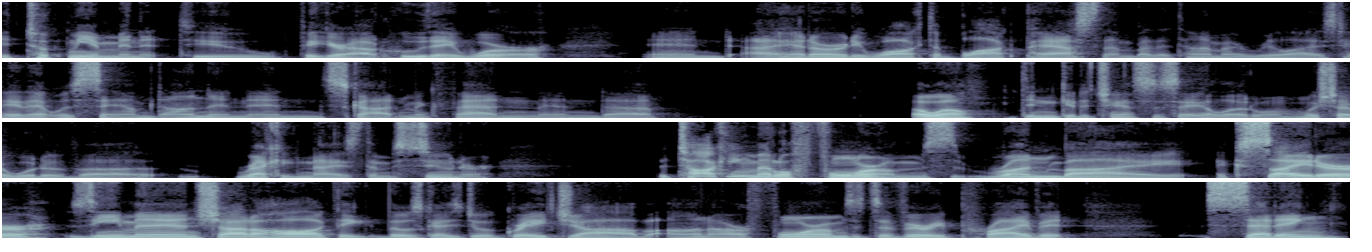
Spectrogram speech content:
it took me a minute to figure out who they were. And I had already walked a block past them by the time I realized, hey, that was Sam Dunn and, and Scott McFadden. And uh, oh well, didn't get a chance to say hello to them. Wish I would have uh, recognized them sooner. The Talking Metal forums, run by Exciter, Z Man, Shotaholic, they, those guys do a great job on our forums. It's a very private setting.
